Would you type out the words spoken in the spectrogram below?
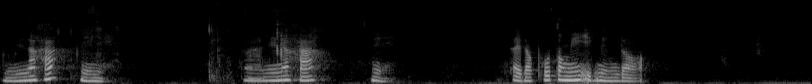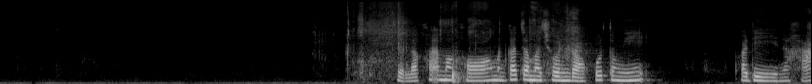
อย่างนี้นะคะ นี่นี่อ่านี่นะคะ นี่ ใส่ดอกพุธตรงนี้อีกหนึ่งดอกเสร็จแล้วค่อยเอามาคล้องมันก็จะมาชนดอกพุธตรงนี้ พอดีนะคะ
